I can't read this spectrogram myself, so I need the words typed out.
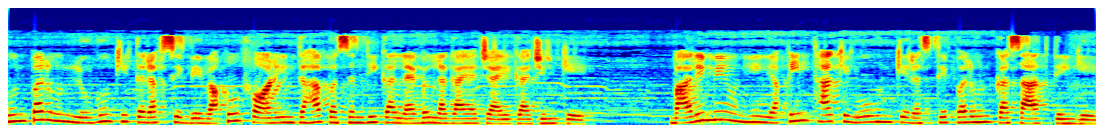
ان پر ان لوگوں کی طرف سے بے وقوف اور انتہا پسندی کا لیبل لگایا جائے گا جن کے بارے میں انہیں یقین تھا کہ وہ ان کے رستے پر ان کا ساتھ دیں گے۔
